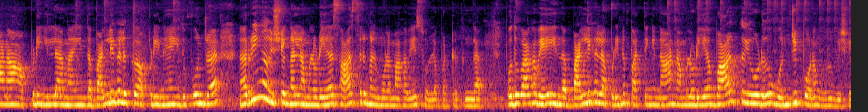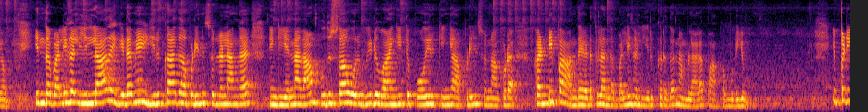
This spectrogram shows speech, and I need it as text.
ஆனால் அப்படி இல்லாமல் இந்த பள்ளிகளுக்கு அப்படின்னு இது போன்ற போன்ற நிறைய விஷயங்கள் நம்மளுடைய சாஸ்திரங்கள் மூலமாகவே சொல்லப்பட்டிருக்குங்க. பொதுவாகவே இந்த பள்ளிகள் அப்படின்னு பார்த்தீங்கன்னா நம்மளுடைய வாழ்க்கையோடு ஒன்றி போன ஒரு விஷயம். இந்த பள்ளிகள் இல்லாத இடமே இருக்காது அப்படின்னு சொல்லலாங்க. நீங்கள் என்னதான் புதுசாக ஒரு வீடு வாங்கிட்டு போயிருக்கீங்க அப்படின்னு சொன்னால் கூட கண்டிப்பாக அந்த இடத்துல அந்த பள்ளிகள் இருக்கிறத நம்மளால் பார்க்க முடியும். இப்படி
